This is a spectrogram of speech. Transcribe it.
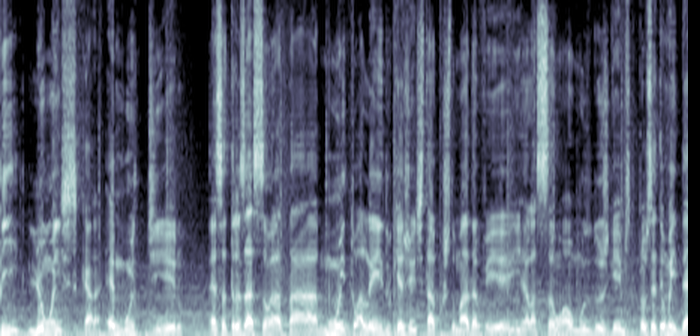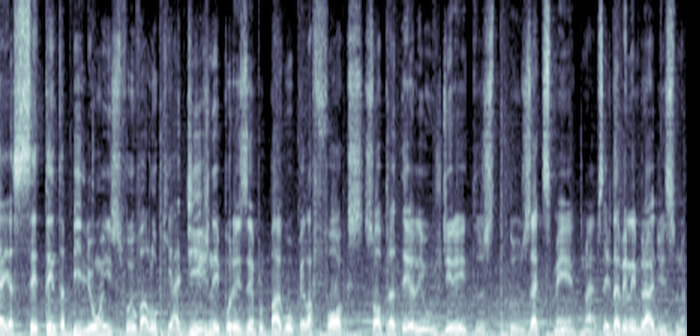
Bilhões, cara, é muito dinheiro. Essa transação ela tá muito além do que a gente está acostumado a ver em relação ao mundo dos games. Para você ter uma ideia, 70 bilhões foi o valor que a Disney, por exemplo, pagou pela Fox só para ter ali os direitos dos X-Men, né? Vocês devem lembrar disso, né?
